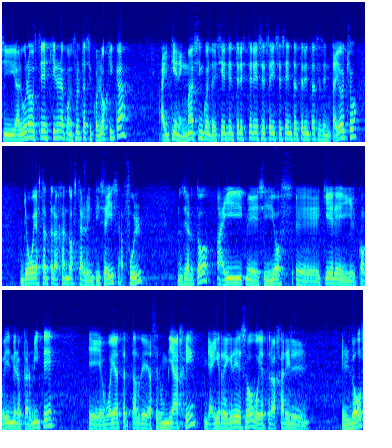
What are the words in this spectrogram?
si alguno de ustedes quiere una consulta psicológica, ahí tienen, más 57 313 660 30 68. Yo voy a estar trabajando hasta el 26 a full ¿no es cierto? Ahí, eh, si Dios eh, quiere y el COVID me lo permite, eh, voy a tratar de hacer un viaje, de ahí regreso, voy a trabajar el, el 2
